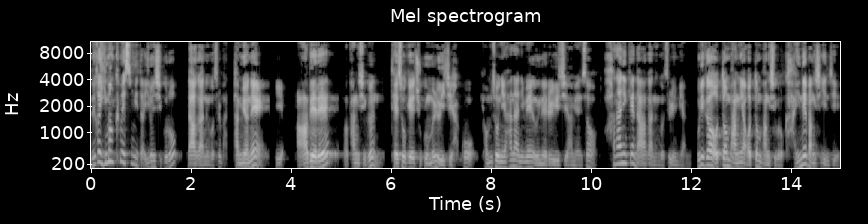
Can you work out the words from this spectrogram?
내가 이만큼 했습니다. 이런 식으로 나아가는 것을 말. 반면에 이 아벨의 방식은 대속의 죽음을 의지하고 겸손히 하나님의 은혜를 의지하면서 하나님께 나아가는 것을 의미합니다. 우리가 어떤 방향, 어떤 방식으로 가인의 방식인지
